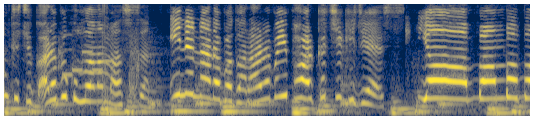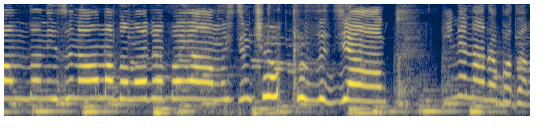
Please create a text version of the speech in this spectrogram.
Sensin küçük araba kullanamazsın. İnin arabadan arabayı parka çekeceğiz. Ya ben babamdan izin almadan arabayı almıştım çok kızacak. İnin arabadan.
